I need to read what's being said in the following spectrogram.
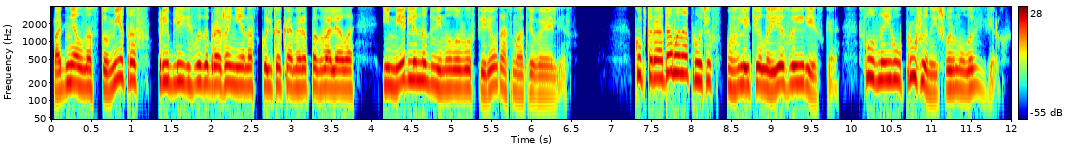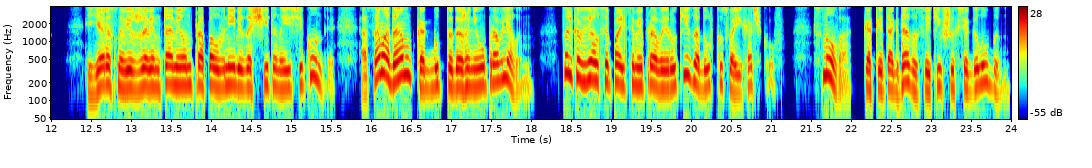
поднял на 100 метров, приблизив изображение, насколько камера позволяла, и медленно двинул его вперед, осматривая лес. Коптер Адама, напротив, взлетел резво и резко, словно его пружиной швырнуло вверх. Яростно визжа винтами, он пропал в небе за считанные секунды, а сам Адам как будто даже не управлял им, только взялся пальцами правой руки за дужку своих очков. Снова, как и тогда, засветившихся голубым,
